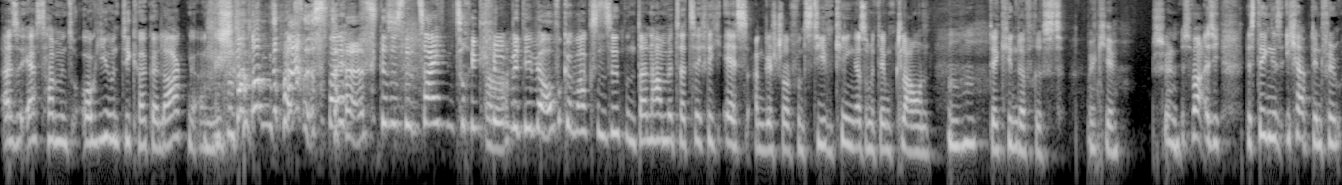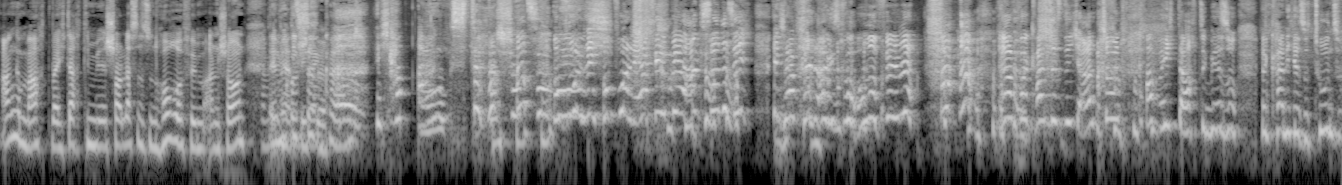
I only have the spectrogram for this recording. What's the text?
Also erst haben wir uns Oggi und die Kakerlaken angeschaut. Was ist das? das ist ein Zeichentrickfilm, mit dem wir aufgewachsen sind. Und dann haben wir tatsächlich S angeschaut von Stephen King, also mit dem Clown, der Kinder frisst. Okay, schön. Es war, also ich, das Ding ist, ich habe den Film angemacht, weil ich dachte mir, schau, lass uns einen Horrorfilm anschauen. Wenn wir kuscheln können. Ich habe Angst. obwohl, ich, obwohl er viel mehr Angst hat als ich. Ich habe keine Angst vor Horrorfilmen. Rafa kann das nicht anschauen. Aber ich dachte mir so, dann kann ich ja so tun so,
